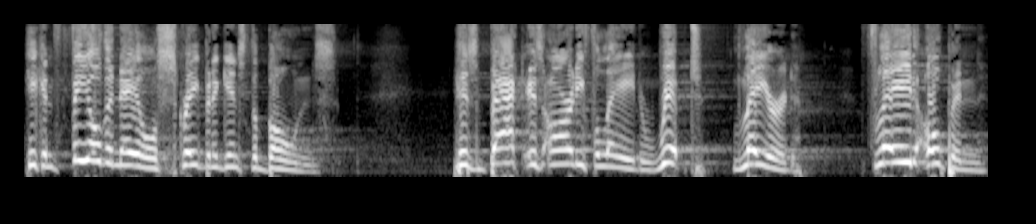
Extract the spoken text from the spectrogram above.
he can feel the nails scraping against the bones. His back is already filleted, ripped, layered, flayed open,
